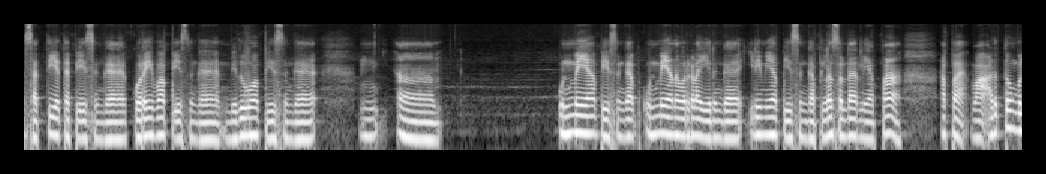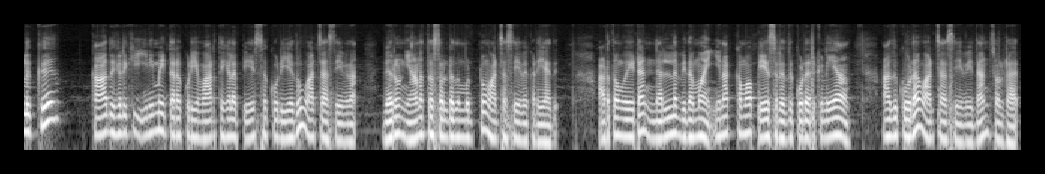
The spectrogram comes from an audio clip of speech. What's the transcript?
சத்தியத்தை பேசுங்க குறைவாக பேசுங்க மெதுவாக பேசுங்க உண்மையாக பேசுங்க உண்மையானவர்களாக இருங்க இனிமையாக பேசுங்க அப்படிலாம் சொல்கிறார் இல்லையாப்பா? அப்போ வா அடுத்தவங்களுக்கு காதுகளுக்கு இனிமை தரக்கூடிய வார்த்தைகளை பேசக்கூடியதும் வாட்சா சேவை தான் வெறும் ஞானத்தை சொல்கிறது மட்டும் வாட்ஸ்அப் சேவை கிடையாது. அடுத்தவங்க கிட்ட நல்ல விதமாக இணக்கமாக பேசுகிறது கூட இருக்கு இல்லையா? அது கூட வாட்ஸ்அப் சேவை தான் சொல்கிறார்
